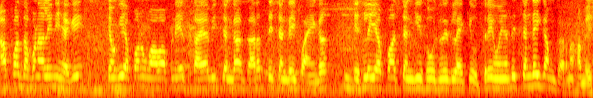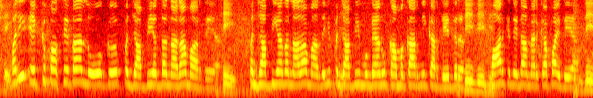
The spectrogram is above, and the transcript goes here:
ਆਪਾਂ ਦਬਣ ਵਾਲੇ ਨਹੀਂ ਹੈਗੇ। ਕਿਉਂਕਿ ਆਪਾਂ ਨੂੰ ਮਾਪੇ ਨੇ ਸਿਖਾਇਆ ਵੀ ਚੰਗਾ ਕਰ ਤੇ ਚੰਗਾ ਹੀ ਪਾਏਗਾ। ਇਸ ਲਈ ਆਪਾਂ ਚੰਗੀ ਸੋਚ ਦੇ ਲੈ ਕੇ ਉਤਰੇ ਹੋਏ ਹਾਂ ਤੇ ਚੰਗਾ ਹੀ ਕੰਮ ਕਰਨਾ ਹਮੇਸ਼ਾ ਹੀ। ਭਾਜੀ ਇੱਕ ਪਾਸੇ ਤਾਂ ਲੋਕ ਪੰਜਾਬੀਅਤ ਦਾ ਨਾਰਾ ਮਾਰਦੇ ਆ। ਜੀ। ਪੰਜਾਬੀਆਂ ਦਾ ਨਾਰਾ ਮਾਰਦੇ ਵੀ ਪੰਜਾਬੀ ਮੁੰਡਿਆਂ ਨੂੰ ਕੰਮਕਾਰ ਨਹੀਂ ਕਰਦੇ ਇੱਧਰ। ਬਾਹਰ ਕੈਨੇਡਾ ਅਮਰੀਕਾ ਭਜਦੇ ਆ। ਤੇ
